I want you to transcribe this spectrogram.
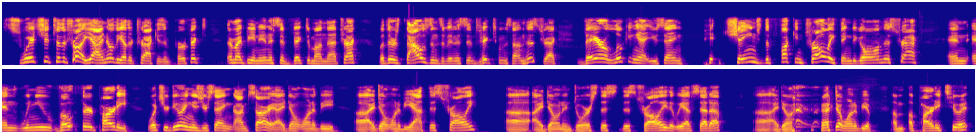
Switch it to the trolley. Yeah, I know the other track isn't perfect. There might be an innocent victim on that track, but there's thousands of innocent victims on this track. They are looking at you saying, change the fucking trolley thing to go on this track. And and when you vote third party, what you're doing is you're saying, I'm sorry, I don't want to be uh, I don't want to be at this trolley. Uh, I don't endorse this this trolley that we have set up. Uh, I don't I don't want to be a, a, a, party to it.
